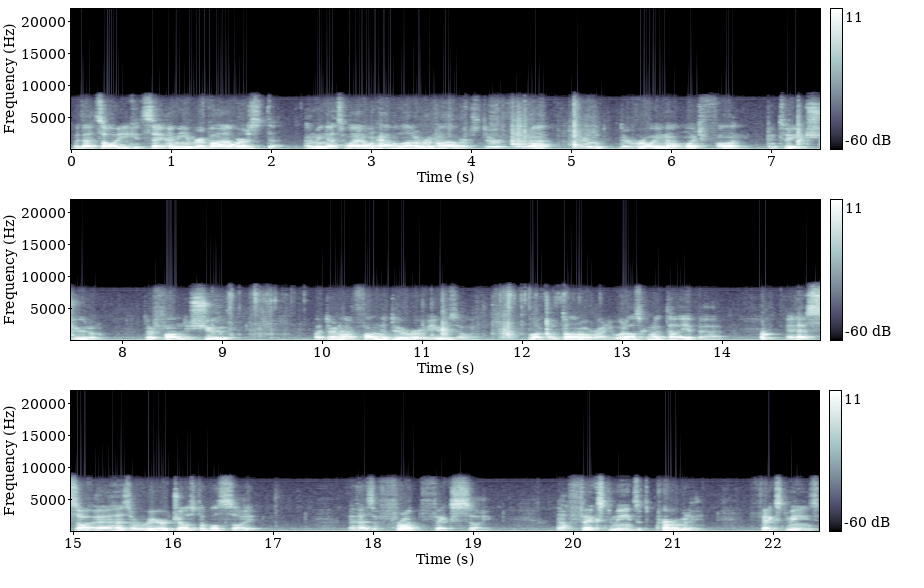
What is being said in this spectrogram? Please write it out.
But that's all you can say. I mean, revolvers. I mean, that's why I don't have a lot of revolvers. They're they're not. They're, they're really not much fun until you shoot them. They're fun to shoot, but they're not fun to do reviews on. Look, I'm done already. What else can I tell you about it? It has it has a rear adjustable sight. It has a front fixed sight. Now fixed means it's permanent. Fixed means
